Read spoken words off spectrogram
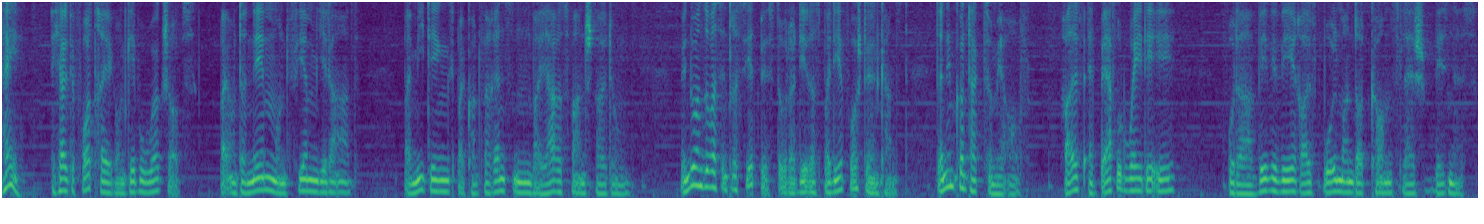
Hey, ich halte Vorträge und gebe Workshops bei Unternehmen und Firmen jeder Art, bei Meetings, bei Konferenzen, bei Jahresveranstaltungen. Wenn du an sowas interessiert bist oder dir das bei dir vorstellen kannst, dann nimm Kontakt zu mir auf. ralf at barefootway.de oder www.ralfbohlmann.com/business.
